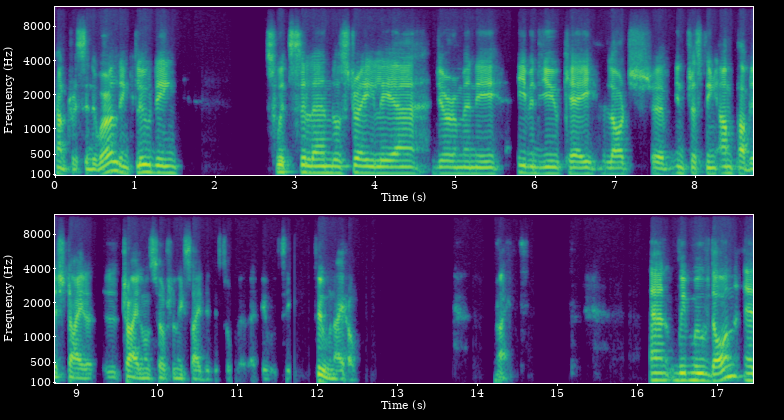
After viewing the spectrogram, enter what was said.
countries in the world, including Switzerland, Australia, Germany, even the UK, large, uh, interesting, unpublished trial, trial on social anxiety disorder that you will see soon, I hope. Right. And we've moved on uh,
